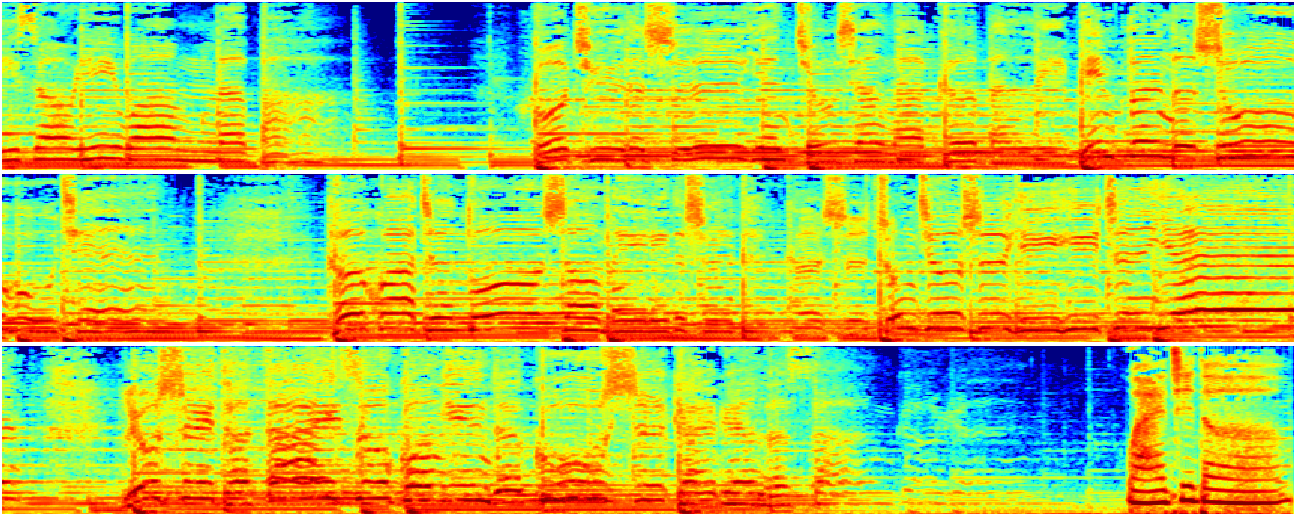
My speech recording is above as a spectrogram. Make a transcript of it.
你早已忘了吧。过去的誓言，就像那课本里缤纷的书签。刻画着多少美丽的事，可是终究是一阵烟。流水它带走光阴的故事，改变了三个人。我还记得，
